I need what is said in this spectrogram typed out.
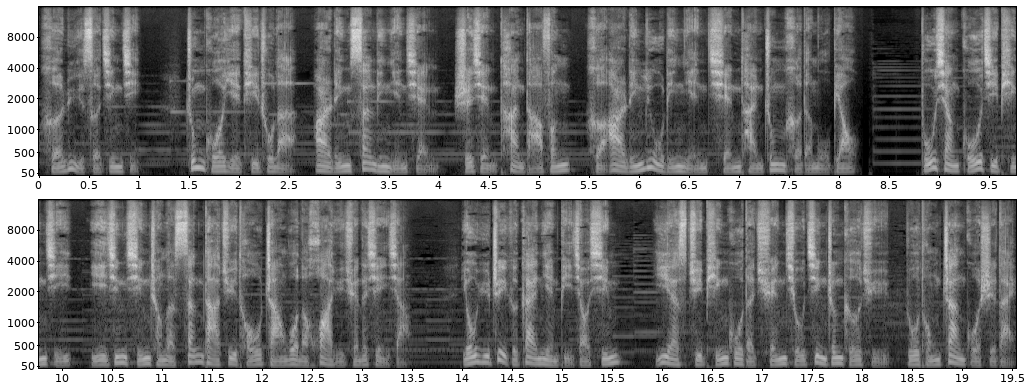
和绿色经济。中国也提出了二零三零年前实现碳达峰和二零六零年前碳中和的目标。不像国际评级已经形成了三大巨头掌握了话语权的现象。由于这个概念比较新，ESG 评估的全球竞争格局如同战国时代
